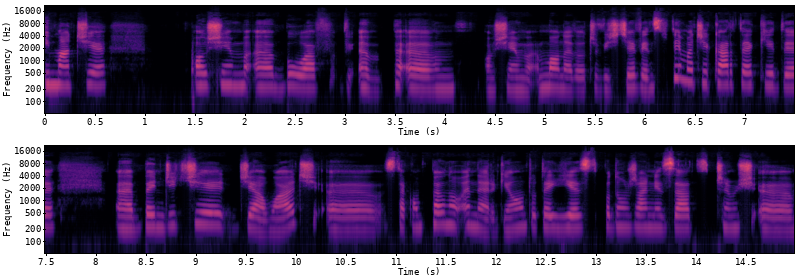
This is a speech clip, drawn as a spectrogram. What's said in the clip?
I macie 8 e, buław, e, 8 monet oczywiście, więc tutaj macie kartę, kiedy e, będziecie działać e, z taką pełną energią. Tutaj jest podążanie za czymś, e,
